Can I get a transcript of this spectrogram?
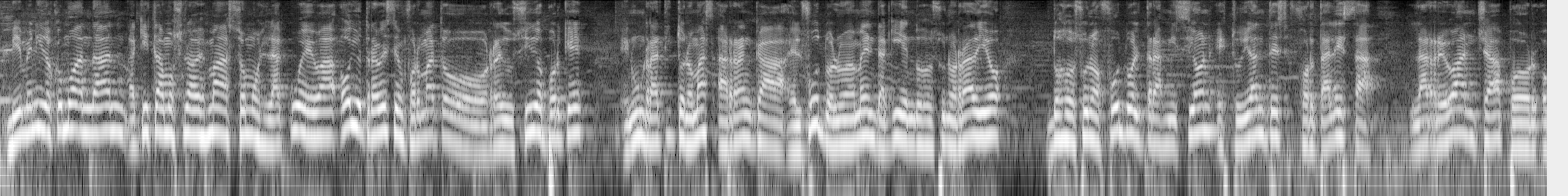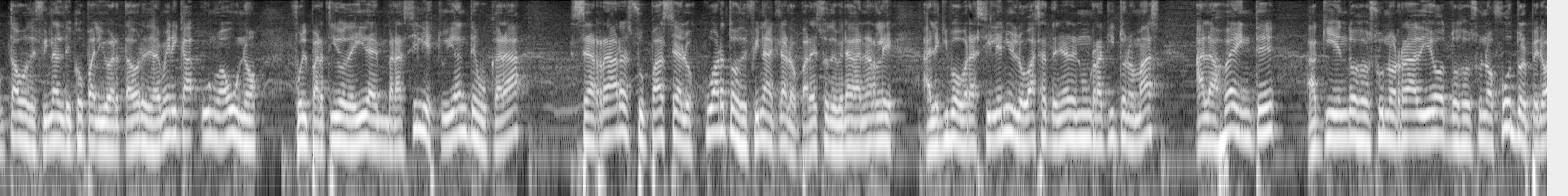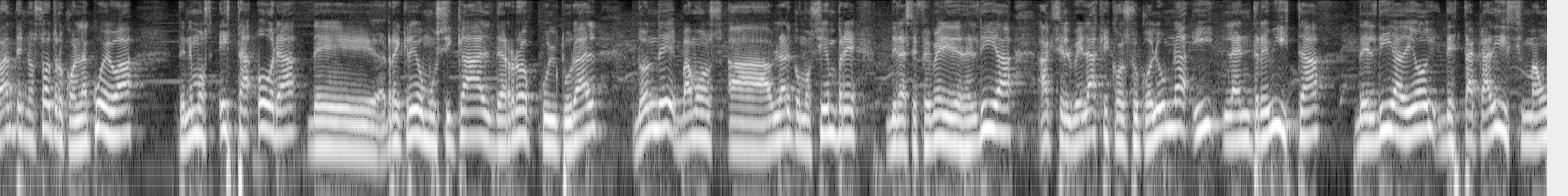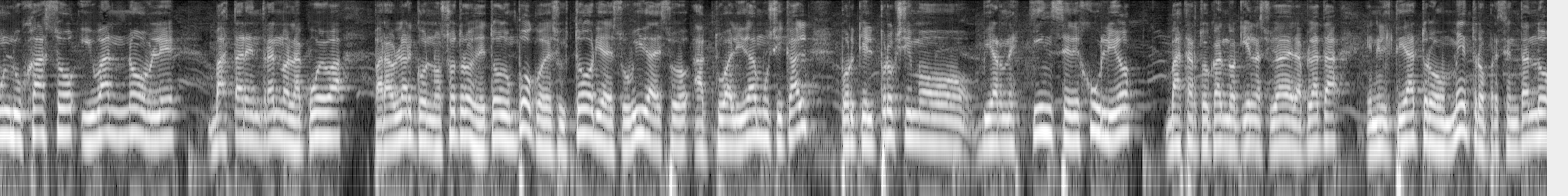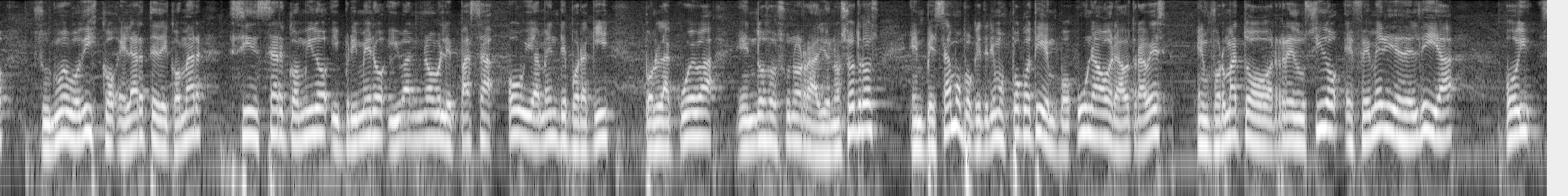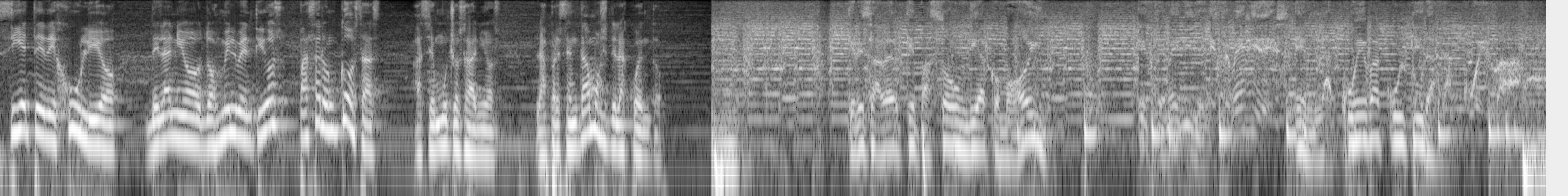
Bienvenidos, ¿cómo andan? Aquí estamos una vez más, somos La Cueva. Hoy otra vez en formato reducido porque en un ratito nomás arranca el fútbol nuevamente aquí en 221 Radio. 221 Fútbol, transmisión, estudiantes, Fortaleza, la revancha por octavos de final de Copa Libertadores de América, 1 a 1 fue el partido de ida en Brasil y Estudiantes buscará cerrar su pase a los cuartos de final. Claro, para eso deberá ganarle al equipo brasileño y lo vas a tener en un ratito nomás a las 20 aquí en 221 Radio, 221 Fútbol. Pero antes nosotros con la cueva tenemos esta hora de recreo musical, de rock cultural, donde vamos a hablar como siempre de las efemérides del día, Axel Velázquez con su columna y la entrevista del día de hoy, destacadísima, un lujazo, Iván Noble va a estar entrando en la cueva para hablar con nosotros de todo un poco, de su historia, de su vida, de su actualidad musical, porque el próximo viernes 15 de julio va a estar tocando aquí en la ciudad de La Plata en el Teatro Metro presentando su nuevo disco El arte de comer sin ser comido y primero Iván Noble pasa obviamente por aquí por la cueva en 221 Radio. Nosotros empezamos porque tenemos poco tiempo, una hora otra vez en formato reducido, efemérides del día, hoy 7 de julio del año 2022, pasaron cosas hace muchos años. Las presentamos y te las cuento. ¿Querés saber qué pasó un día como hoy? Efemérides. En la Cueva Cultural. La Cueva.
